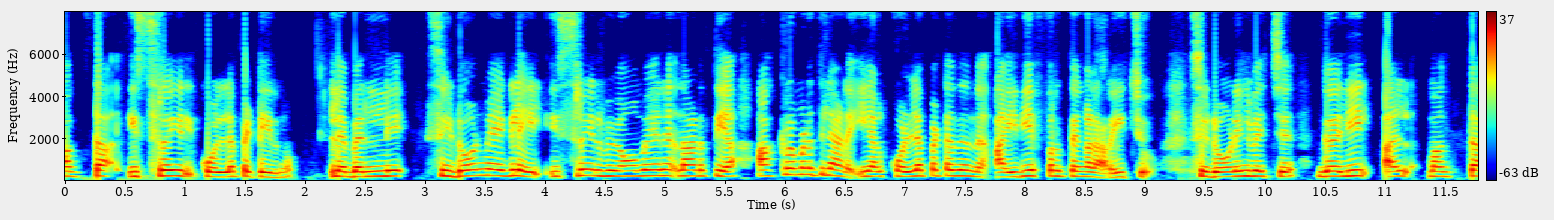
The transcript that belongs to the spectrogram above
മക്ത ഇസ്രയേൽ കൊല്ലപ്പെട്ടിരുന്നു. ലെബനിലെ സിഡോൺ മേഖലയിൽ ഇസ്രയേൽ വ്യോമേന നടത്തിയ ആക്രമണത്തിലാണ് ഇയാൾ കൊല്ലപ്പെട്ടതെന്ന് ഐ ഡി എഫ് വൃത്തങ്ങൾ അറിയിച്ചു. സിഡോണിൽ വെച്ച് ഗലീൽ അൽ മക്ത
